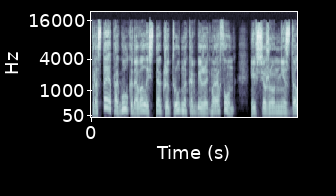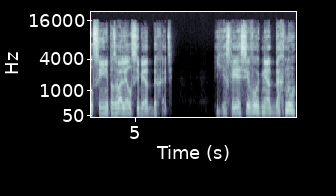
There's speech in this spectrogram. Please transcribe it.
Простая прогулка давалась так же трудно, как бежать марафон, и все же он не сдался и не позволял себе отдыхать. «Если я сегодня отдохну,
